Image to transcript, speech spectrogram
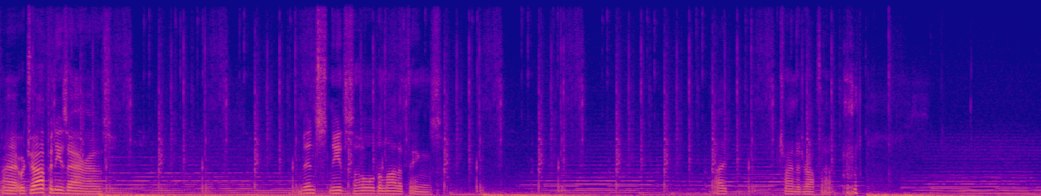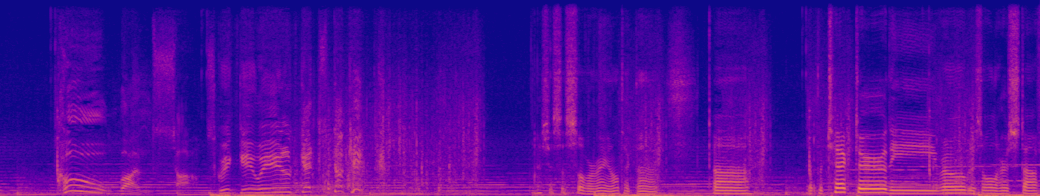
Alright, we're dropping these arrows. Minsc needs to hold a lot of things. I'm trying to drop that. Cool one, sir. Squeaky wheel gets the kick. That's just a silver ring, I'll take that. Uh, the protector, the robe is all her stuff.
